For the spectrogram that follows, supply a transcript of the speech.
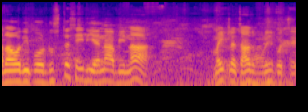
அதாவது இப்போ துஷ்ட செய்தி என்ன அப்படின்னா மைக்கில் சார்ஜ் முடிஞ்சு போச்சு.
